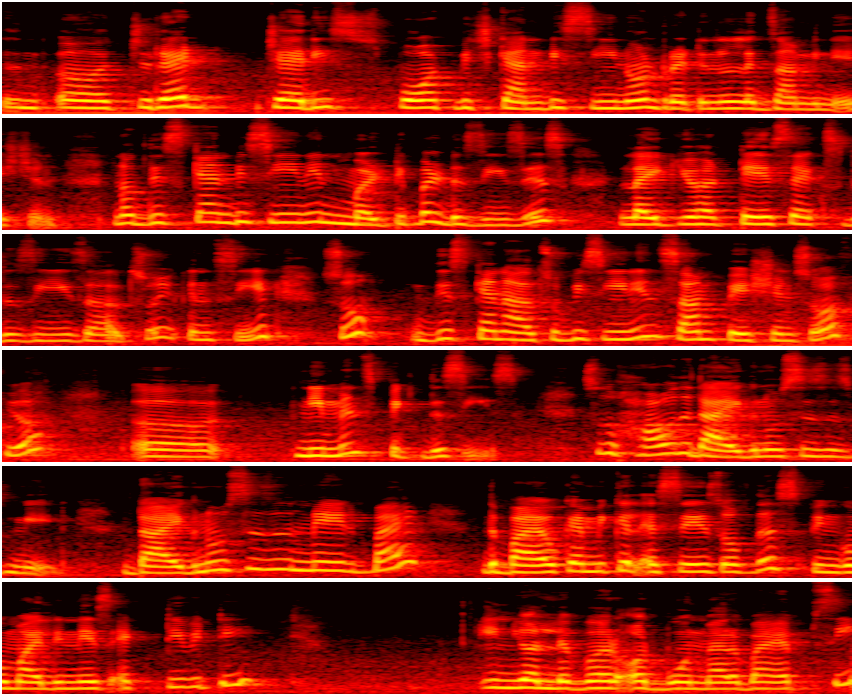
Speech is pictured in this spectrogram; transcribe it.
uh, red cherry spot which can be seen on retinal examination. Now this can be seen in multiple diseases like your Tay-Sachs disease also you can see it. So this can also be seen in some patients of your uh, Niemann Pick disease. So how the diagnosis is made? Diagnosis is made by the biochemical assays of the sphingomyelinase activity in your liver or bone marrow biopsy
